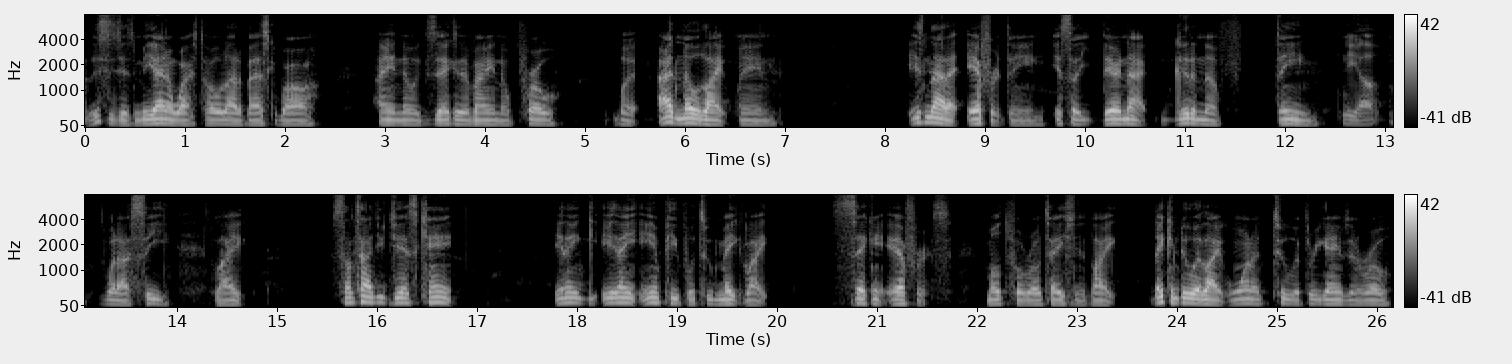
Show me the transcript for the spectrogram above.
this is just me. I didn't watch a whole lot of basketball. I ain't no executive. I ain't no pro, but I know like when it's not an effort thing. It's a they're not good enough thing. Yeah. Is what I see. Like sometimes you just can't. It ain't it ain't in people to make like second efforts, multiple rotations. Like they can do it like one or two or three games in a row,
